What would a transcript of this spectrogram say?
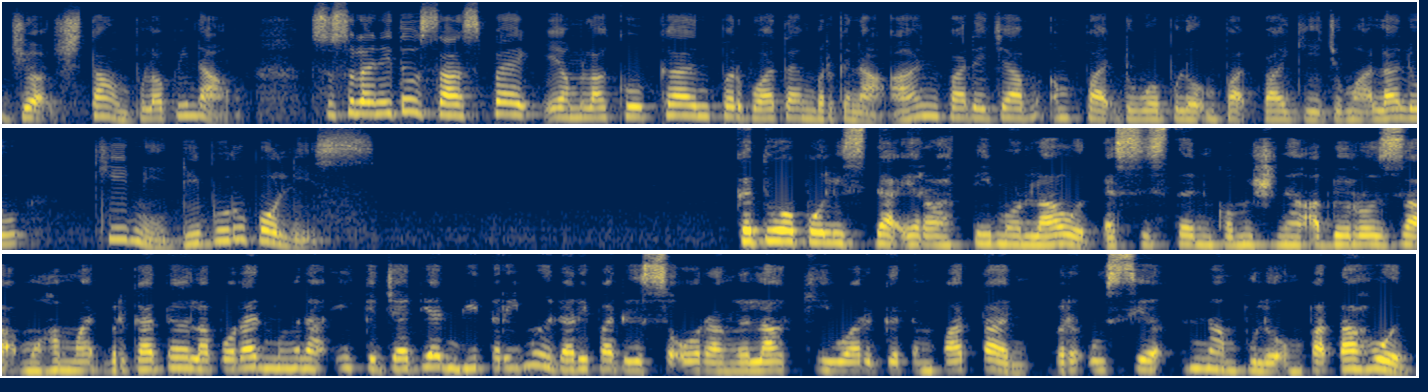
Georgetown, Pulau Pinang. Susulan itu, suspek yang melakukan perbuatan berkenaan pada jam 4.24 pagi Jumaat lalu kini diburu polis. Ketua Polis Daerah Timur Laut, Assistant Commissioner Abdul Rozak Muhammad berkata laporan mengenai kejadian diterima daripada seorang lelaki warga tempatan berusia 64 tahun.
